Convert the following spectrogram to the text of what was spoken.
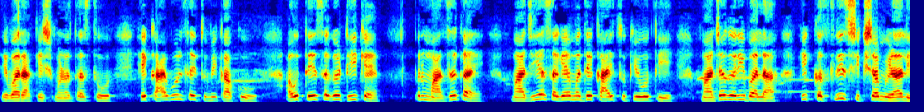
तेव्हा राकेश म्हणत असतो हे काय बोलताय तुम्ही काकू? अहो ते सगळं ठीक आहे. पण माझं काय? माझी या सगळ्यामध्ये काय चुकी होती? माझ्या गरीबाला ही कसलीच शिक्षा मिळाली?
